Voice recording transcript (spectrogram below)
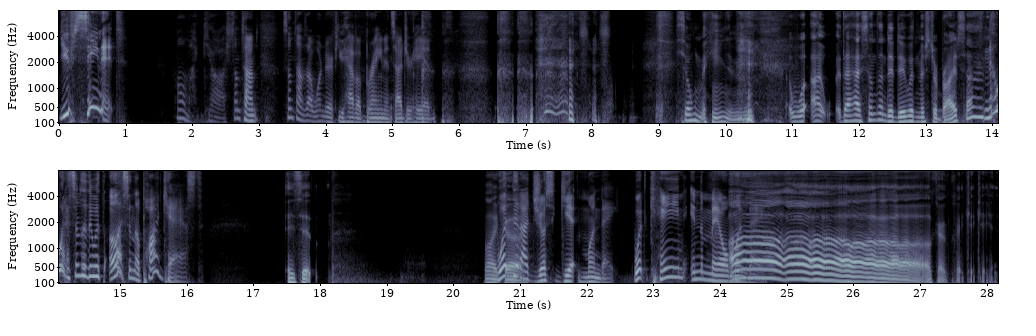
You've seen it. Oh my gosh. Sometimes sometimes I wonder if you have a brain inside your head. So mean to me. what? I, that has something to do with Mr. Brightside? no, it has something to do with us in the podcast. Is it like what uh, did I just get Monday? What came in the mail Oh, Monday? oh, oh, oh, oh, okay, okay, okay, okay.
